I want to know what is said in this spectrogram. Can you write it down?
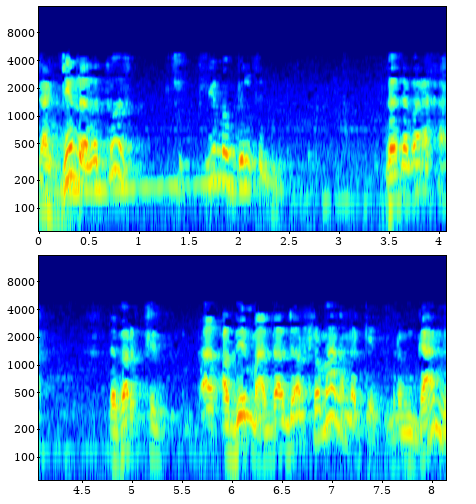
והגיל אלוקוס, כאילו בלתי בלתי. זה דבר אחד. דבר, עדים מה דרגה שמענה מכיר, אומרים גם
